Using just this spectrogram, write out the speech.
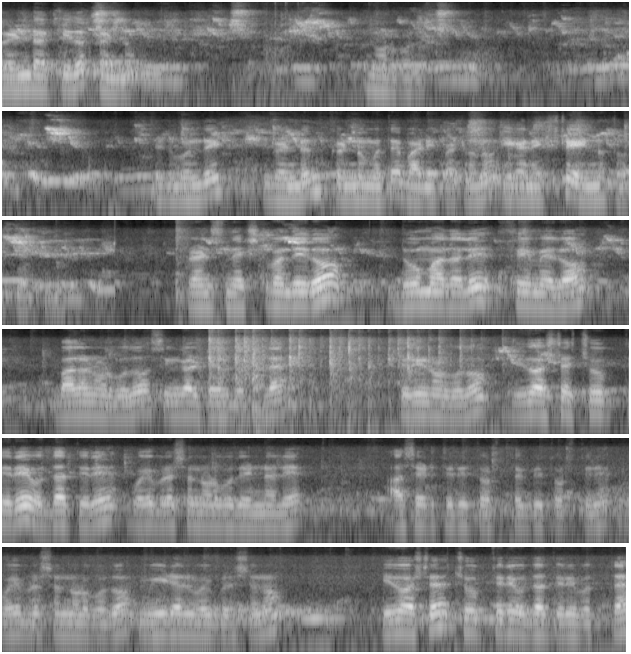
ಗಂಡು ಹಾಕಿದ ಕಣ್ಣು. ನೋಡ್ಬೋದು. ಇದು ಬಂದು ಗಂಡನ ಕಣ್ಣು ಮತ್ತು ಬಾಡಿ ಪ್ಯಾಟ್ರನು. ಈಗ ನೆಕ್ಸ್ಟ್ ಹೆಣ್ಣು ತೋರಿಸ್ಕೊಡ್ತೀನಿ. ಫ್ರೆಂಡ್ಸ್ ನೆಕ್ಸ್ಟ್ ಬಂದಿದ್ದು ಧೂಮದಲ್ಲಿ ಫೀಮೇಲು ಬಾಲ ನೋಡ್ಬೋದು ಸಿಂಗಲ್ ಟೈಲ್ ಬರ್ತದೆ. ತಿರಿ ನೋಡ್ಬೋದು. ಇದು ಅಷ್ಟೇ, ಚೂಪ್ ತಿರಿ, ಉದ್ದ ತಿರಿ ವೈಬ್ರೇಷನ್ ನೋಡ್ಬೋದು ಹೆಣ್ಣಲ್ಲಿ. ಆ ಸೈಡ್ ತಿರಿ ತೋರಿಸ್, ತೆಗ್ದು ತೋರಿಸ್ತೀನಿ. ವೈಬ್ರೇಷನ್ ನೋಡ್ಬೋದು ಮೀಡಿಯನ್ ವೈಬ್ರೇಷನು ಇದು ಅಷ್ಟೇ, ಚೂಪ್ ತಿರಿ, ಉದ್ದ ತಿರಿ ಬರುತ್ತೆ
